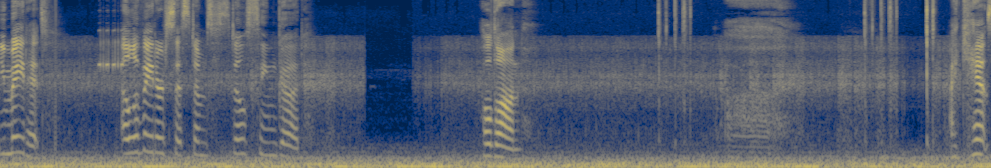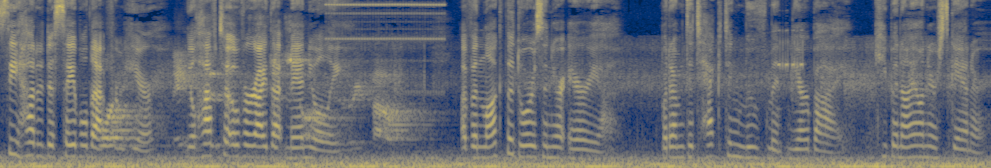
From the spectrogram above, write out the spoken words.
You made it. Elevator systems still seem good. Hold on. Uh, I can't see how to disable that from here. You'll have to override that manually. I've unlocked the doors in your area, but I'm detecting movement nearby. Keep an eye on your scanner.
